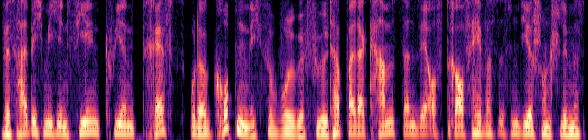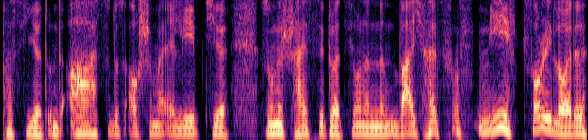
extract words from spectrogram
weshalb ich mich in vielen queeren Treffs oder Gruppen nicht so wohl gefühlt habe, weil da kam es dann sehr oft drauf, hey, was ist in dir schon Schlimmes passiert und ah, oh, hast du das auch schon mal erlebt hier, so eine Scheißsituation und dann war ich halt so, nee, sorry Leute.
